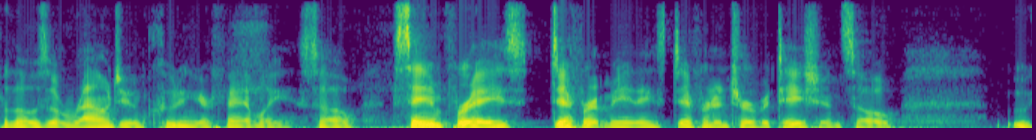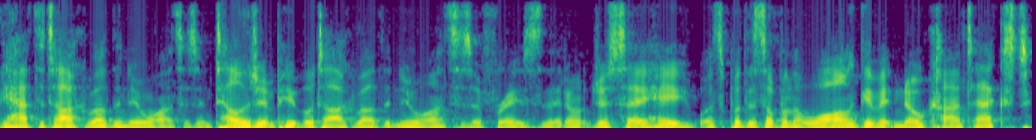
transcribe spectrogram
for those around you, including your family. So, same phrase, different meanings, different interpretations. So, we have to talk about the nuances. Intelligent people talk about the nuances of phrases. They don't just say, hey, let's put this up on the wall and give it no context,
